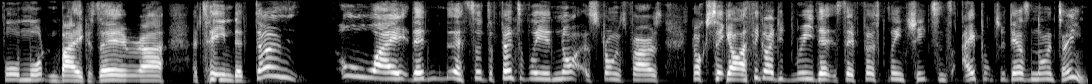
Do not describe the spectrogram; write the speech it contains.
for Moreton Bay because they're uh, a team that don't always they're, they're so defensively not as strong as far as Knox I think I did read that it's their first clean sheet since April 2019.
